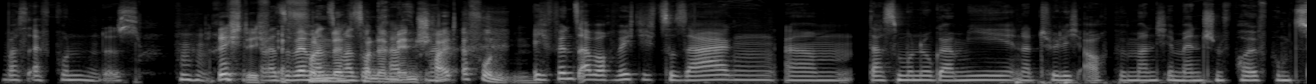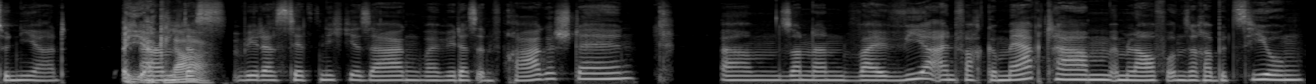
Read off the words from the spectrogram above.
Was erfunden ist. Richtig, Also äh, wenn von, man es der, mal so von der krass Menschheit nennt. erfunden. Ich finde es aber auch wichtig zu sagen, ähm, dass Monogamie natürlich auch für manche Menschen voll funktioniert. ja, ähm, klar. Dass wir das jetzt nicht hier sagen, weil wir das in Frage stellen, ähm, sondern weil wir einfach gemerkt haben im Laufe unserer Beziehung,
